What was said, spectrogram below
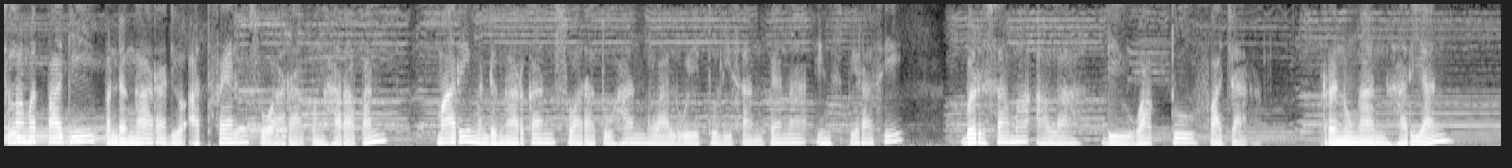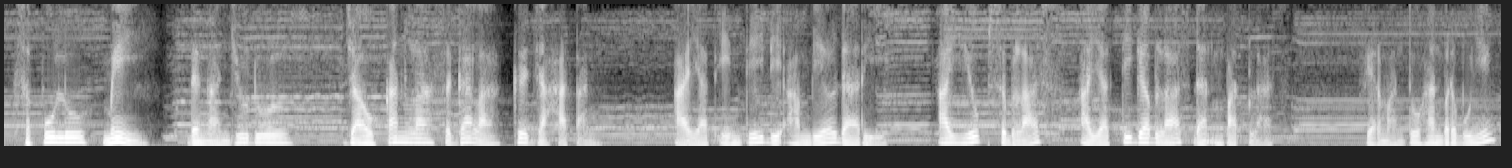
Selamat pagi pendengar Radio Advent Suara Pengharapan. Mari mendengarkan suara Tuhan melalui tulisan pena inspirasi Bersama Allah di waktu fajar. Renungan harian 10 Mei dengan judul Jauhkanlah segala kejahatan. Ayat inti diambil dari Ayub 11 ayat 13 dan 14 Firman Tuhan berbunyi,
